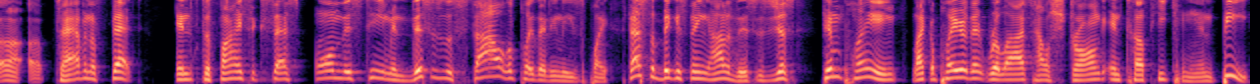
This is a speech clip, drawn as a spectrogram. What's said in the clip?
uh, uh to have an effect and to find success on this team. And this is the style of play that he needs to play. That's the biggest thing out of this is just him playing like a player that realizes how strong and tough he can be.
